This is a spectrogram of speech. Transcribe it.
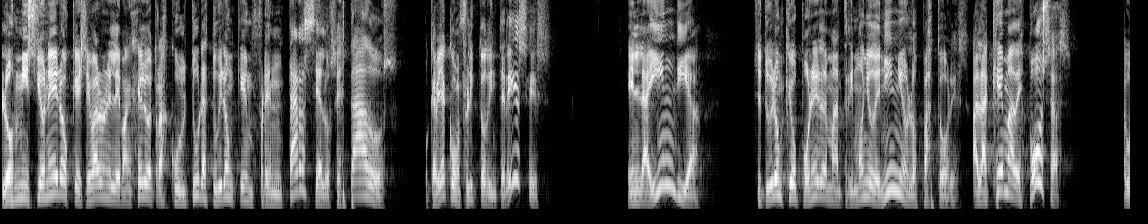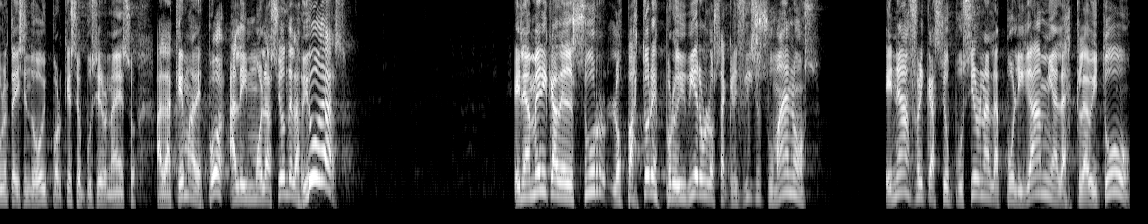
Los misioneros que llevaron el Evangelio a otras culturas tuvieron que enfrentarse a los estados, porque había conflicto de intereses. En la India se tuvieron que oponer al matrimonio de niños los pastores, a la quema de esposas. Algunos está diciendo hoy, ¿por qué se opusieron a eso? A la quema de esposas, a la inmolación de las viudas. En América del Sur los pastores prohibieron los sacrificios humanos. En África se opusieron a la poligamia, a la esclavitud.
